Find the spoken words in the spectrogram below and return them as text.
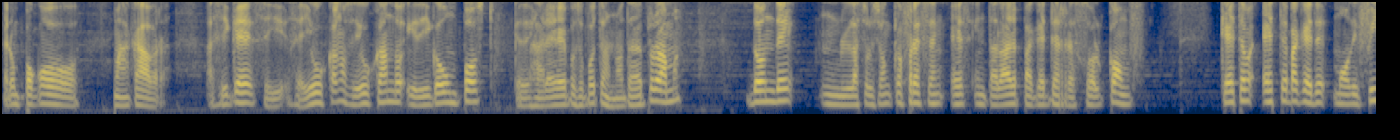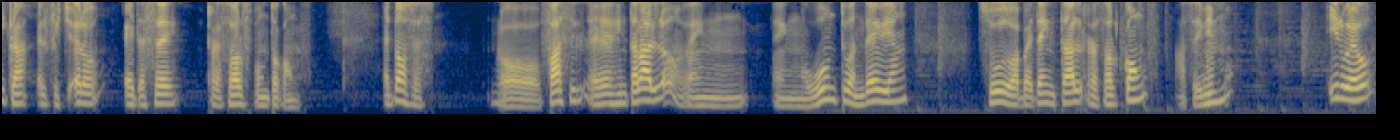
Era un poco macabra. Así que seguí buscando, seguí buscando y digo un post que dejaré, por supuesto, en las notas del programa, donde la solución que ofrecen es instalar el paquete resolve.conf, que este, este paquete modifica el fichero etc resolve.conf. Entonces, lo fácil es instalarlo en, Ubuntu, en Debian, sudo apt install resolve.conf, así mismo. Y luego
